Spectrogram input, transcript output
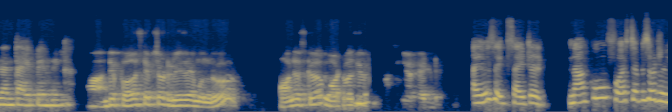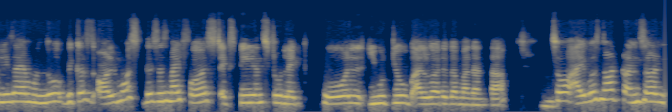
ఇదంతా అయిపోయింది ఇంకా. అంటే ఫస్ట్ ఎపిసోడ్ రిలీజ్ అయ్యే ముందు ఆనెస్ట్గా what was your head I was excited నాకు ఫస్ట్ ఎపిసోడ్ రిలీజ్ అయ్యే ముందు because almost this is my first experience to like whole YouTube algorithm అదంతా. So I was not concern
